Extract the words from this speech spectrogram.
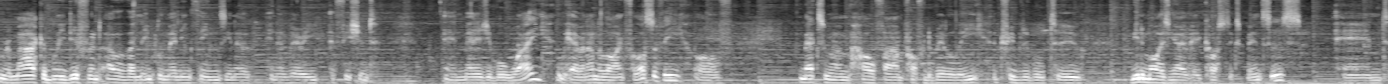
remarkably different other than implementing things in a, in a very efficient and manageable way. We have an underlying philosophy of maximum whole farm profitability attributable to minimising overhead cost expenses and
